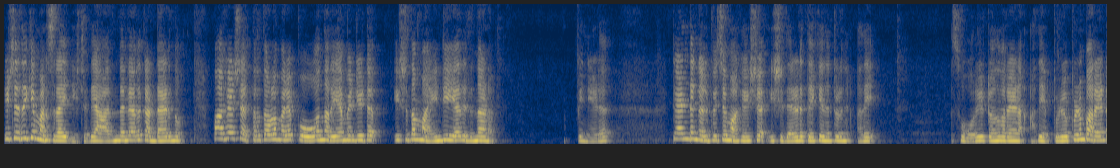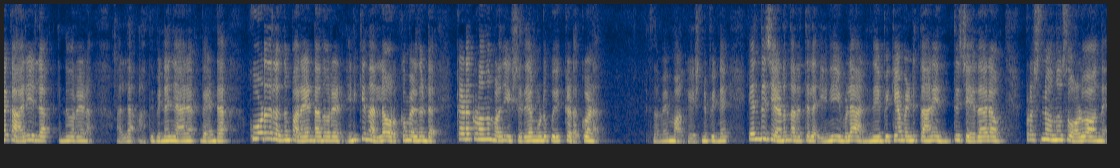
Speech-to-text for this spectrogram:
ഇഷതയ്ക്ക് മനസ്സിലായി. ഇഷത ആദ്യം തന്നെ അത് കണ്ടായിരുന്നു. മഹേഷ് എത്രത്തോളം വരെ പോകുമെന്നറിയാൻ വേണ്ടിയിട്ട് ഇഷിത മൈൻഡ് ചെയ്യാതിരുന്നാണ് പിന്നീട് രണ്ടും കൽപ്പിച്ച മഹേഷ് ഇഷിതയുടെ അടുത്തേക്ക് എന്നിട്ട് പറഞ്ഞു അതെ സോറി കിട്ടോ എന്ന് പറയണ. അത് എപ്പോഴും എപ്പോഴും പറയേണ്ട കാര്യമില്ല എന്ന് പറയണം. അല്ല അത് പിന്നെ ഞാൻ വേണ്ട. കൂടുതലൊന്നും പറയണ്ടെന്ന് പറയണം. എനിക്ക് നല്ല ഉറക്കം വരുന്നുണ്ട്. കിടക്കണമെന്നും പറഞ്ഞ് ഇഷിത അങ്ങോട്ട് പോയി കിടക്കുവാണ്. സമയം മഹേഷിന് പിന്നെ എന്ത് ചെയ്യണം നടത്തില്ല ഇനി ഇവളെ അനുനയിപ്പിക്കാൻ വേണ്ടി താൻ എന്ത് ചെയ്താലോ? പ്രശ്നമൊന്നും സോൾവ് ആവുന്നേ.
